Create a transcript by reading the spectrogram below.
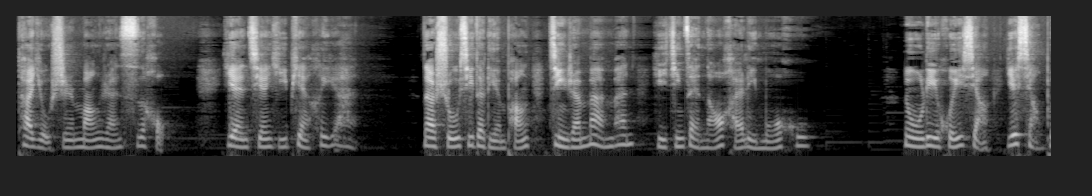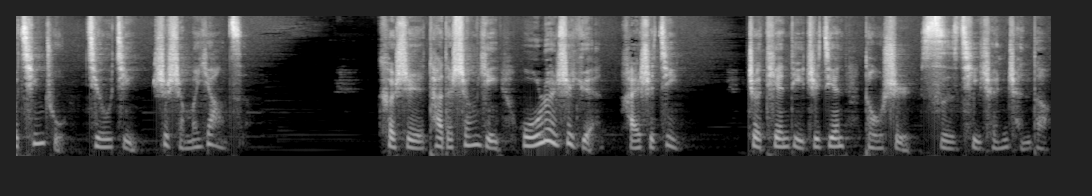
他有时茫然嘶吼，眼前一片黑暗，那熟悉的脸庞竟然慢慢已经在脑海里模糊，努力回想也想不清楚究竟是什么样子。可是他的声音，无论是远还是近，这天地之间都是死气沉沉的，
